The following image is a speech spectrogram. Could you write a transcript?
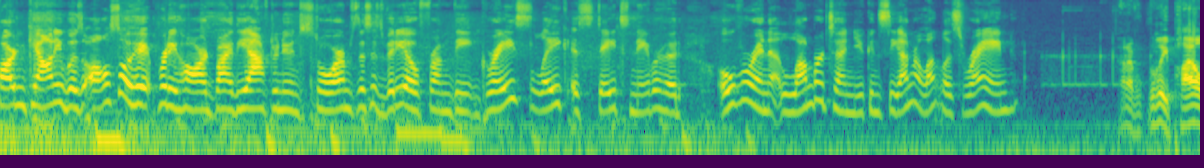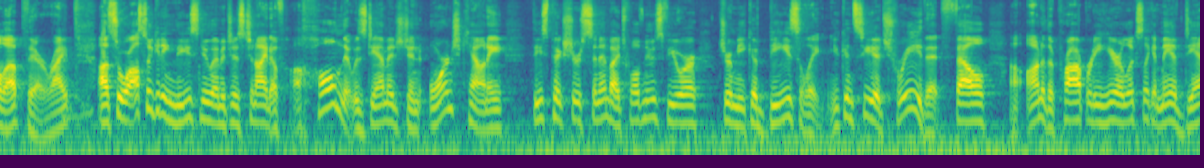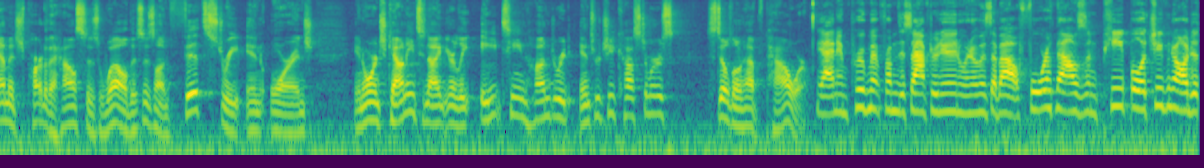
Hardin County was also hit pretty hard by the afternoon storms. This is video from the Grace Lake Estates neighborhood over in Lumberton. You can see unrelentless rain kind of really piled up there, right? Uh, so we're also getting these new images tonight of a home that was damaged in Orange County. These pictures sent in by 12 News viewer Jermika Beasley. You can see a tree that fell uh, onto the property here. Looks like it may have damaged part of the house as well. This is on 5th Street in Orange. In Orange County tonight, nearly 1,800 Entergy customers still don't have power. Yeah, an improvement from this afternoon when it was about 4,000 people. Chief Meteorologist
